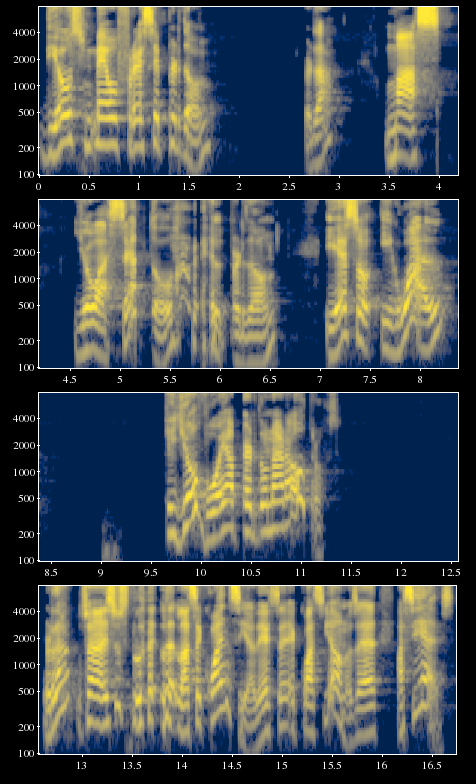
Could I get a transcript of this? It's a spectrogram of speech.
Dios me ofrece perdón, ¿verdad? Más yo acepto el perdón y eso igual que yo voy a perdonar a otros. ¿Verdad? O sea, eso es la, secuencia de esa ecuación. O sea, así es.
